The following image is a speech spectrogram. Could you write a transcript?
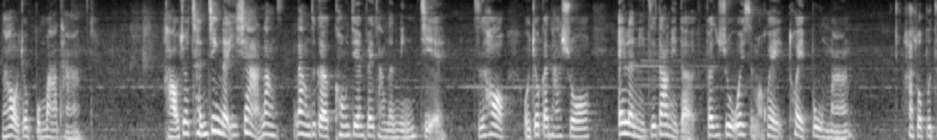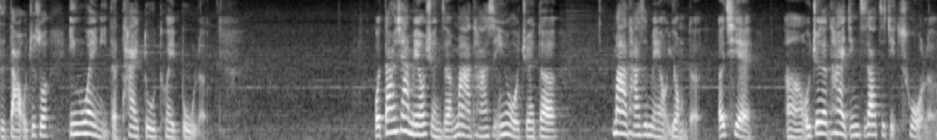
然后我就不骂他。好，就沉静了一下，让让这个空间非常的凝结。之后我就跟他说：“Alan，你知道你的分数为什么会退步吗？”他说不知道。我就说：“因为你的态度退步了。”我当下没有选择骂他，是因为我觉得骂他是没有用的。而且，嗯，我觉得他已经知道自己错了，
